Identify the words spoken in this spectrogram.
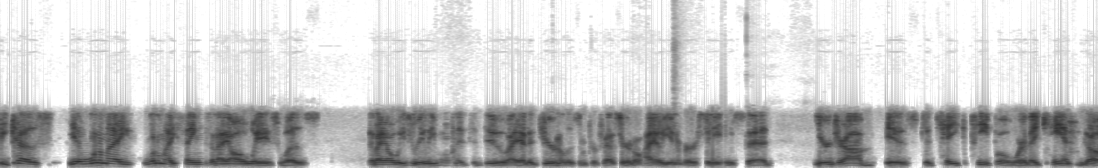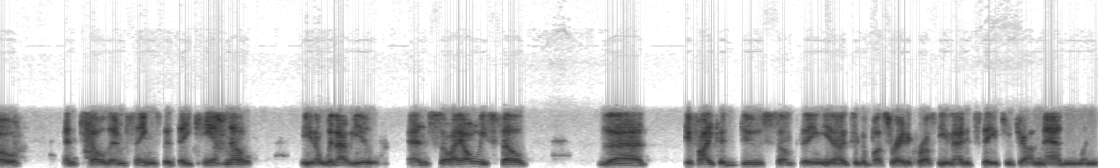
because you know, one of my one of my things that I always was that I always really wanted to do. I had a journalism professor at Ohio University who said, "Your job is to take people where they can't go." and tell them things that they can't know, you know, without you. And so I always felt that if I could do something, you know, I took a bus ride across the United States with John Madden when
